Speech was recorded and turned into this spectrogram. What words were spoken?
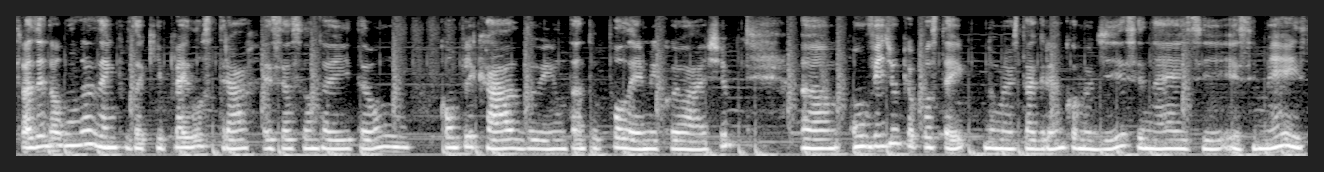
trazendo alguns exemplos aqui para ilustrar esse assunto aí tão complicado e um tanto polêmico, eu acho. Um, um vídeo que eu postei no meu Instagram, como eu disse, né, esse, esse mês,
